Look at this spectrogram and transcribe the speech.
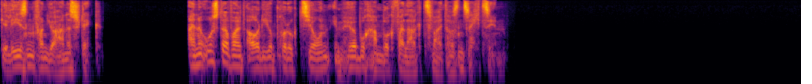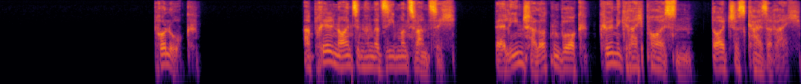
Gelesen von Johannes Steck. Eine Osterwald-Audioproduktion im Hörbuch Hamburg Verlag 2016 Prolog. April 1927 Berlin-Charlottenburg, Königreich Preußen, Deutsches Kaiserreich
